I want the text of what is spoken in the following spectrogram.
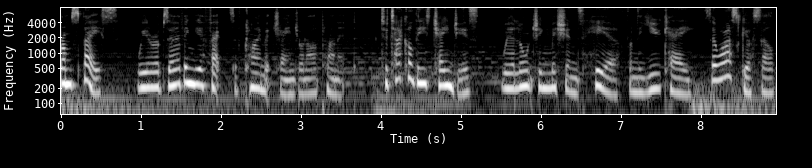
From space, we are observing the effects of climate change on our planet. To tackle these changes, we are launching missions here from the UK. So ask yourself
